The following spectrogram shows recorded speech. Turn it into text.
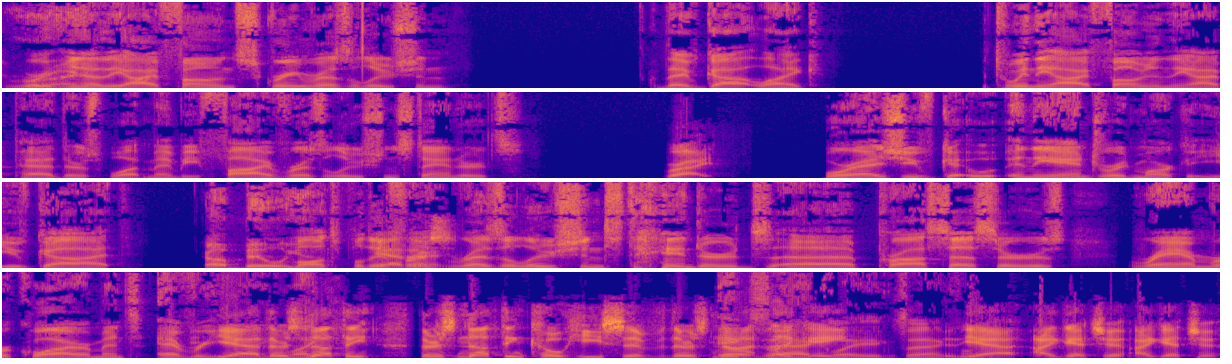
Where Right. you know the iPhone screen resolution, they've got like between the iPhone and the iPad, there's what maybe five resolution standards. right. Whereas you've got in the Android market, you've got a billion. multiple different there's- resolution standards, uh, processors, RAM requirements, everything. Yeah, there's Like- nothing. There's nothing cohesive. There's not exactly, like a. exactly. Yeah, I get you. I get you.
